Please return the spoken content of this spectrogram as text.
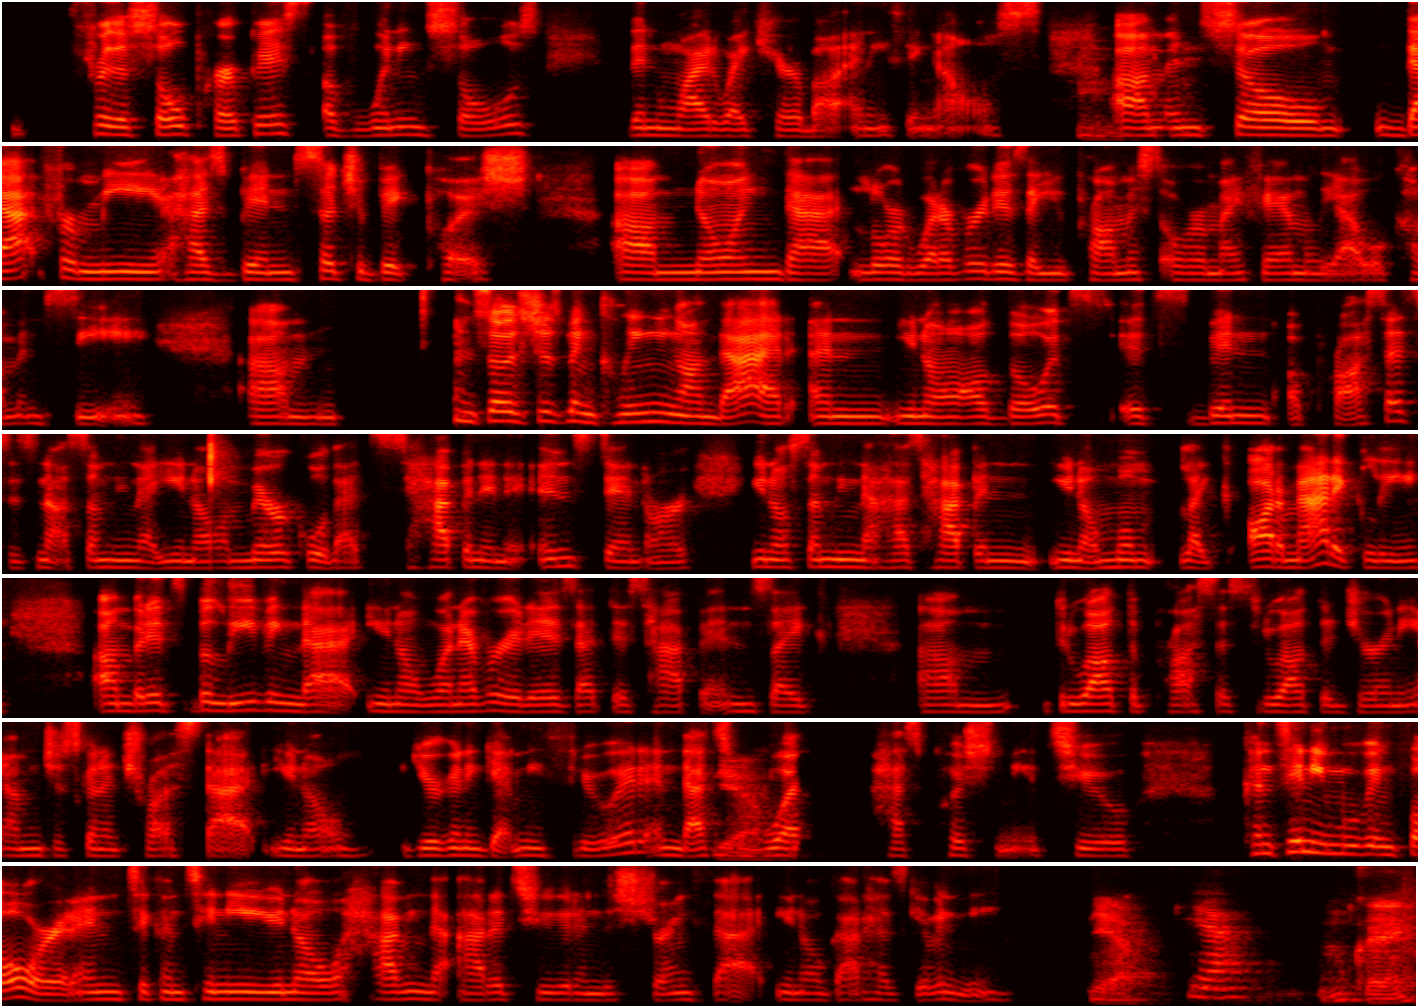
for the sole purpose of winning souls then why do I care about anything else? Mm-hmm. Um, and so that for me has been such a big push. Um, knowing that Lord, whatever it is that you promised over my family, I will come and see. Um, and so it's just been clinging on that and you know although it's it's been a process it's not something that you know a miracle that's happened in an instant or you know something that has happened you know mom- like automatically um but it's believing that you know whenever it is that this happens like um, throughout the process, throughout the journey. I'm just going to trust that, you know, you're going to get me through it. And that's yeah. what has pushed me to continue moving forward and to continue, you know, having the attitude and the strength that, you know, God has given me. Yeah. Yeah. Okay.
